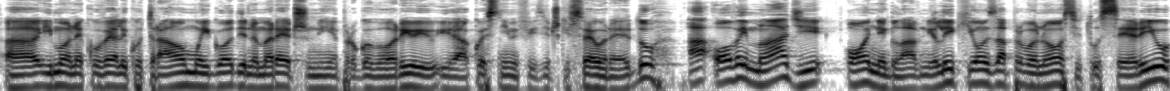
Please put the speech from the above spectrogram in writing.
a, imao neku veliku traumu i godinama reč nije progovorio i- iako je s njim fizički sve u redu, a ovaj mlađi, on je glavni lik i on zapravo nosi tu seriju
